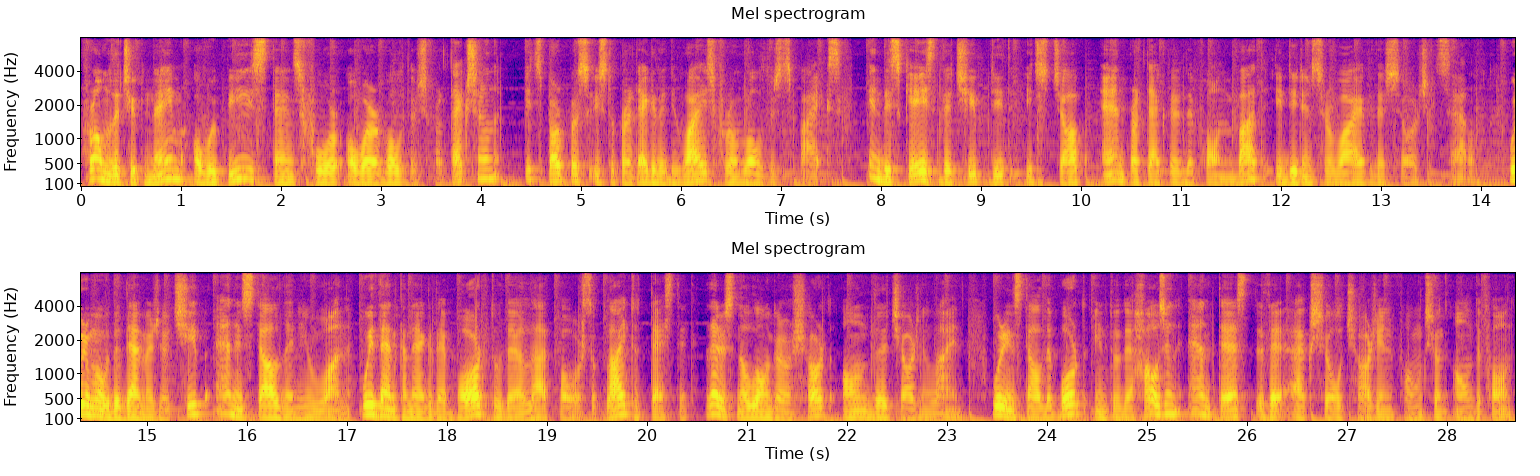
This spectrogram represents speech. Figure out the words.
From the chip name, OVP stands for Over Voltage Protection. Its purpose is to protect the device from voltage spikes. In this case, the chip did its job and protected the phone, but it didn't survive the surge itself. We remove the damaged chip and install the new one. We then connect the board to the lab power supply to test it. There is no longer a short on the charging line. We install the board into the housing and test the actual charging function on the phone.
